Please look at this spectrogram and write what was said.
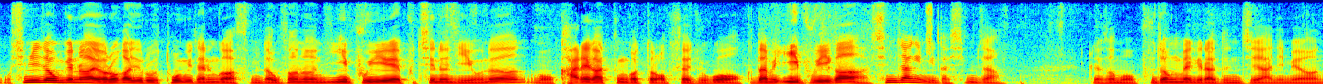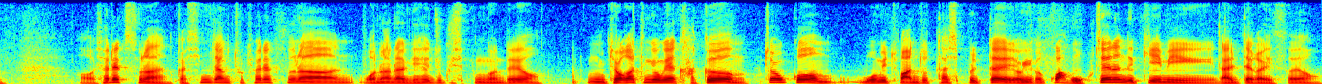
뭐 심리적이나 여러 가지로 도움이 되는 것 같습니다. 우선은 이 부위에 붙이는 이유는 뭐 가래 같은 것들 없애주고 그 다음에 이 부위가 심장입니다. 심장. 그래서 뭐 부정맥이라든지 아니면 어, 혈액순환, 그러니까 심장 쪽 혈액순환 원활하게 해주고 싶은 건데요. 음, 저 같은 경우에 가끔 조금 몸이 좀 안 좋다 싶을 때 여기가 꽉 옥죄는 느낌이 날 때가 있어요.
